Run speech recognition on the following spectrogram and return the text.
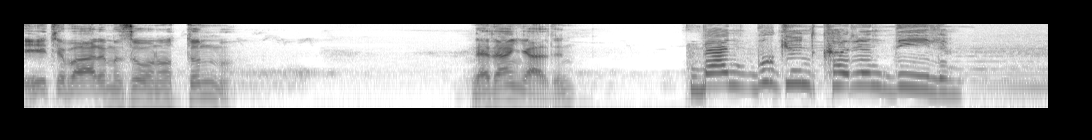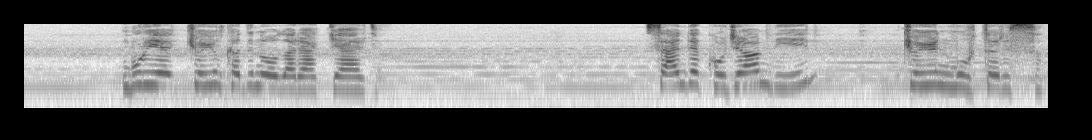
İtibarımızı unuttun mu? Neden geldin? Ben bugün karın değilim. Buraya köyün kadını olarak geldim. Sen de kocam değil, köyün muhtarısın.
